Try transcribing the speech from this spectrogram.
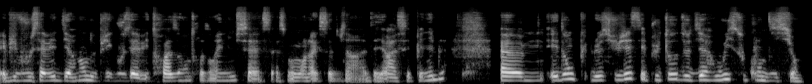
Et puis, vous savez dire non depuis que vous avez trois ans, trois ans et demi. C'est à ce moment-là que ça devient d'ailleurs assez pénible. Euh, et donc, le sujet, c'est plutôt de dire oui sous condition.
